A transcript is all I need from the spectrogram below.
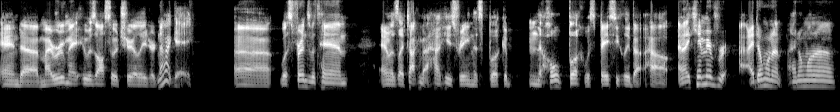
and uh, my roommate, who was also a cheerleader, not gay, uh, was friends with him and was like talking about how he's reading this book, and the whole book was basically about how. And I can't remember. I don't want to. I don't want to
